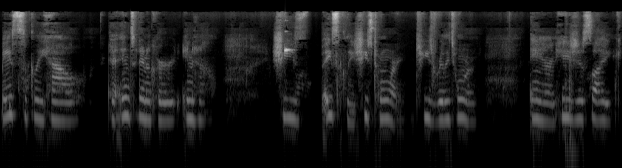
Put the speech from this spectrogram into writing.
basically how an incident occurred and how she's basically she's torn. She's really torn. And he's just like,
